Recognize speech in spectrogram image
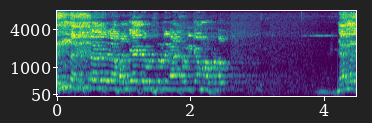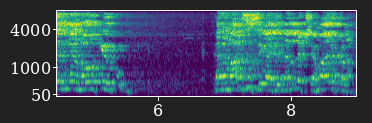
എന്ത് അടിസ്ഥാനത്തിലാ പഞ്ചായത്ത് പ്രസിഡന്റിനെ ആക്രമിക്കാൻ പുറപ്പെട്ടത്? ഞങ്ങൾ ഇതിനെ നോക്കി നിൽക്കും. കാരണം മാർസിസ്റ്റുകാര് നല്ല ക്ഷമാലുക്കളാണ്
